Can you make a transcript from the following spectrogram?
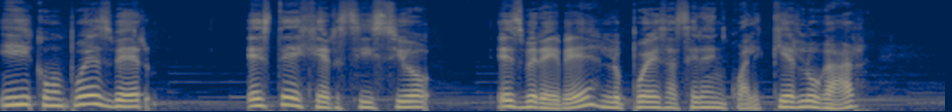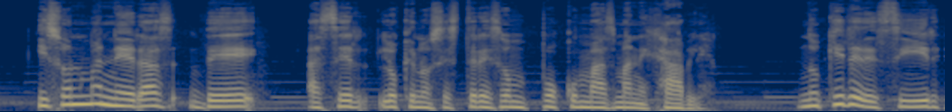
Y como puedes ver, este ejercicio es breve, lo puedes hacer en cualquier lugar y son maneras de hacer lo que nos estresa un poco más manejable. No quiere decir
